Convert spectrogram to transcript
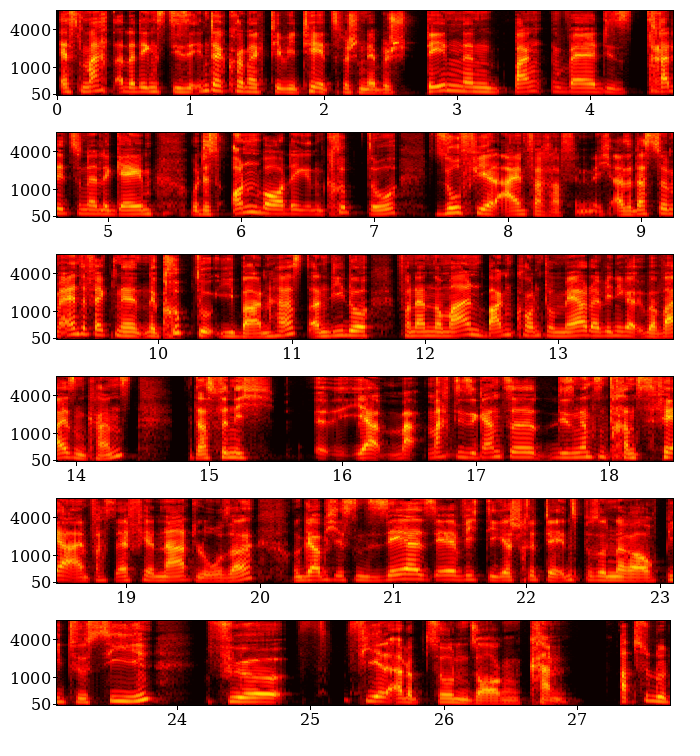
Es macht allerdings diese Interkonnektivität zwischen der bestehenden Bankenwelt, dieses traditionelle Game und das Onboarding in Krypto so viel einfacher, finde ich. Also, dass du im Endeffekt eine, eine Krypto-IBAN hast, an die du von deinem normalen Bankkonto mehr oder weniger überweisen kannst. Das finde ich ja, macht diese ganze, diesen ganzen Transfer einfach sehr viel nahtloser und glaube ich, ist ein sehr, sehr wichtiger Schritt, der insbesondere auch B2C für viel Adoptionen sorgen kann. Absolut.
